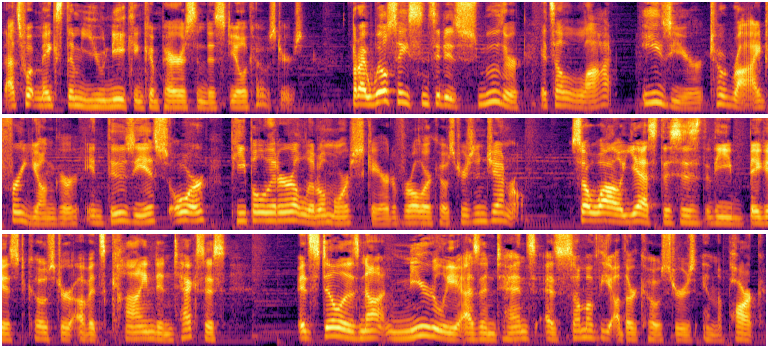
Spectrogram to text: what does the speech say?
That's what makes them unique in comparison to steel coasters. But I will say, since it is smoother, it's a lot easier to ride for younger enthusiasts or people that are a little more scared of roller coasters in general. So, while yes, this is the biggest coaster of its kind in Texas, it still is not nearly as intense as some of the other coasters in the park.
